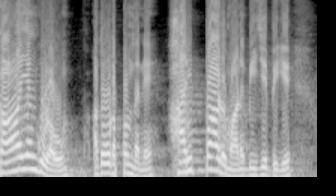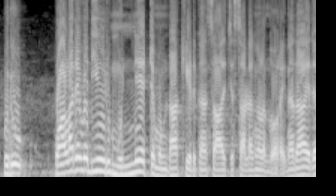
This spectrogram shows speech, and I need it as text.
കായംകുളവും അതോടൊപ്പം തന്നെ ഹരിപ്പാടുമാണ് ബി ജെ പിക്ക് ഒരു വളരെ വലിയൊരു മുന്നേറ്റം ഉണ്ടാക്കിയെടുക്കാൻ സാധിച്ച സ്ഥലങ്ങൾ എന്ന് പറയുന്നത്. അതായത്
